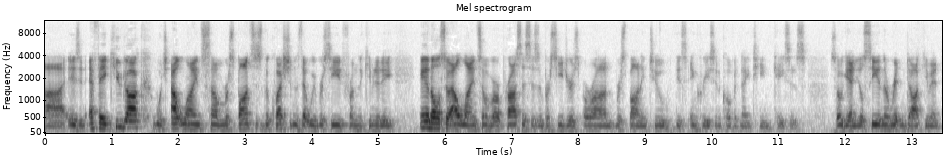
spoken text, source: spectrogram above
uh, is an FAQ doc, which outlines some responses to the questions that we've received from the community and also outlines some of our processes and procedures around responding to this increase in COVID-19 cases. So again, you'll see in the written document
